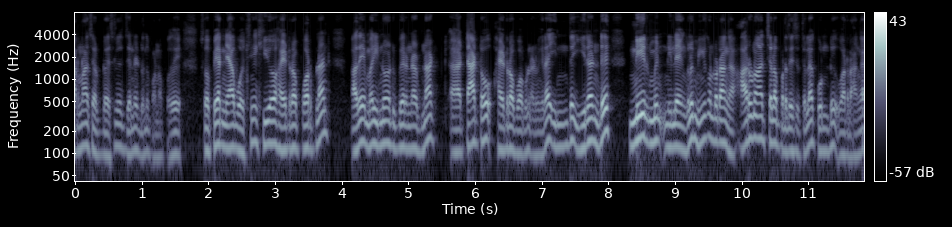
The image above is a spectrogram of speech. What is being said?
அருணாச்சல் பிரதேசில் ஜென்ரேட் வந்து பண்ண போகுது. ஸோ பேர் ஞாபகம் வச்சுங்க. ஹியோ ஹைட்ரோ பவர் பிளான்ட் அதே மாதிரி இன்னொரு பேர் என்ன அப்படின்னா டாட்டோ ஹைட்ரோ பவர் பிளான்ட் அப்படிங்கிற இந்த இரண்டு நீர்மின் நிலையங்களும் இங்கே கொண்டு வராங்க. அருணாச்சல பிரதேசத்தில் கொண்டு வர்றாங்க.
